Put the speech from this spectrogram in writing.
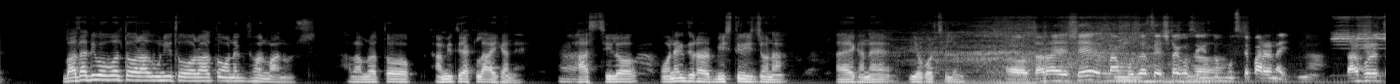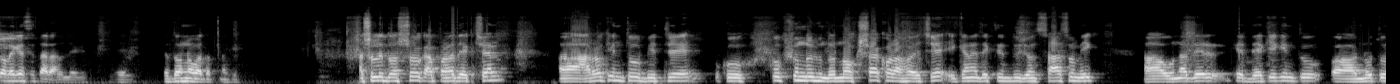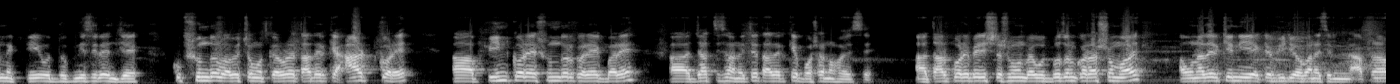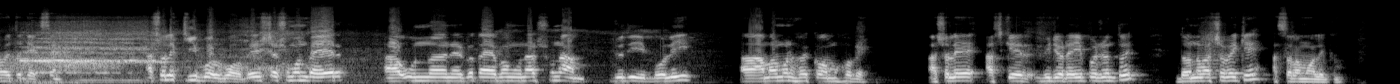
বাধা দিব বলতে ওরা উনি তো ওরা তো অনেক জন মানুষ আর আমরা তো আমি তো একলা এখানে। হ্যাঁ। আসছিল অনেক জন আর বিশ ত্রিশ জনা এখানে ইয়ে করছিল। তারা এসে নাম বোঝার চেষ্টা করছে কিন্তু বুঝতে পারে নাই। না। তারপরে চলে গেছে তারা। চলে গেছে। ধন্যবাদ আপনাকে। আসলে দর্শক, আপনারা দেখছেন আরও কিন্তু ভিতরে খুব সুন্দর সুন্দর নকশা করা হয়েছে। এখানে দেখতেন দুজন চা শ্রমিক ওনাদেরকে দেখে কিন্তু নতুন একটি উদ্যোগ নিয়েছিলেন যে খুব সুন্দরভাবে চমৎকার করে তাদেরকে আর্ট করে প্রিন্ট করে, সুন্দর করে একবারে যাত্রী ছাউনিতে তাদেরকে বসানো হয়েছে। তারপরে ব্যারিস্টার সুমন ভাই উদ্বোধন করার সময় ওনাদেরকে নিয়ে একটা ভিডিও বানাইছিলেন। আপনারা হয়তো দেখছেন। আসলে কি বলব, ব্যারিস্টার সুমন ভাইয়ের উন্নয়নের কথা এবং ওনার সুনাম যদি বলি আমার মনে হয় কম হবে। আসলে আজকের ভিডিওটা এই পর্যন্তই। ধন্যবাদ সবাইকে। আসসালামু আলাইকুম।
